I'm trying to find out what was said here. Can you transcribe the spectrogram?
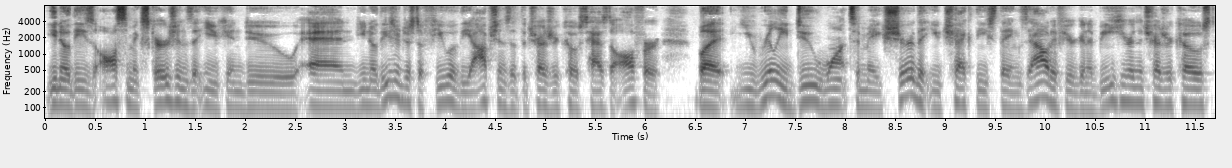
you know, these awesome excursions that you can do. And, you know, these are just a few of the options that the Treasure Coast has to offer. But you really do want to make sure that you check these things out if you're going to be here in the Treasure Coast,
